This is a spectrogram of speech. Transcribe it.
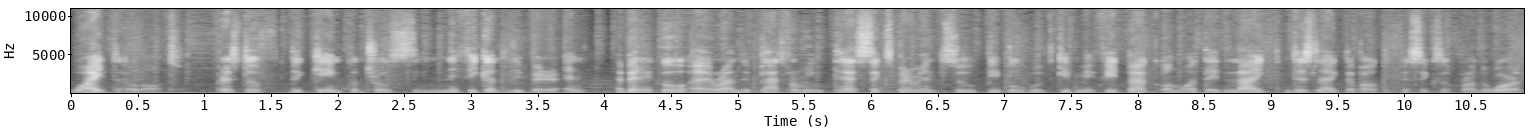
Quite a lot. First off, the game controls significantly better and a bit ago I ran the platforming test experiment so people would give me feedback on what they liked and disliked about the physics of Around the World.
